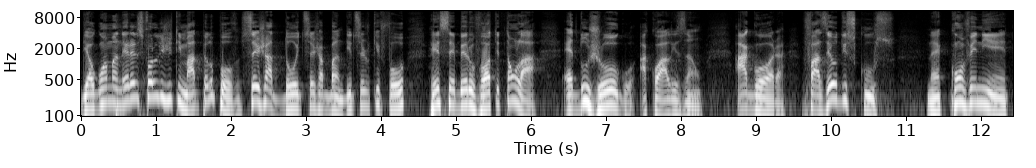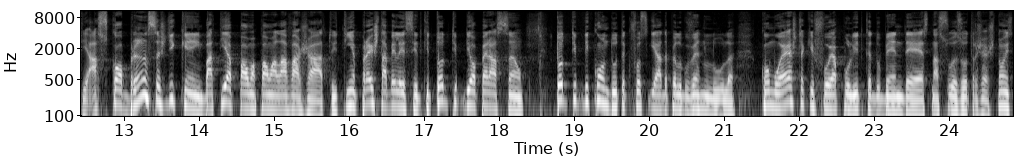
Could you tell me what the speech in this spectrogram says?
De alguma maneira eles foram legitimados pelo povo. Seja doido, seja bandido, seja o que for, receberam o voto e estão lá. É do jogo a coalizão. Agora, fazer o discurso né, conveniente, as cobranças de quem batia palma para uma lava-jato e tinha pré-estabelecido que todo tipo de operação todo tipo de conduta que fosse guiada pelo governo Lula, como esta que foi a política do BNDES nas suas outras gestões,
